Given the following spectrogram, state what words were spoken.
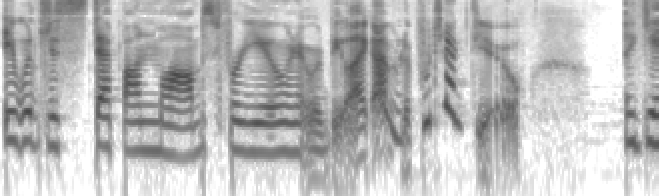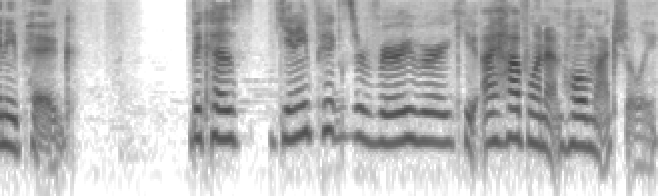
it would just step on mobs for you and it would be like, I'm going to protect you. A guinea pig. Because guinea pigs are very, very cute. I have one at home actually.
